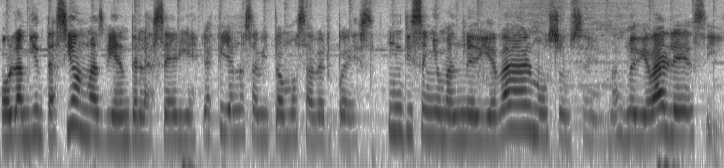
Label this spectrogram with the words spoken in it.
o la ambientación más bien de la serie, ya que ya nos habituamos a ver pues un diseño más medieval, monstruos eh, más medievales y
